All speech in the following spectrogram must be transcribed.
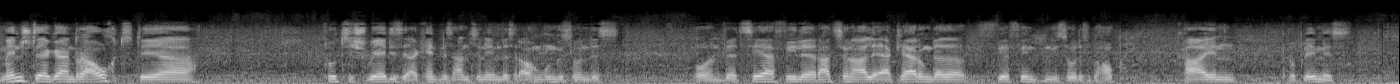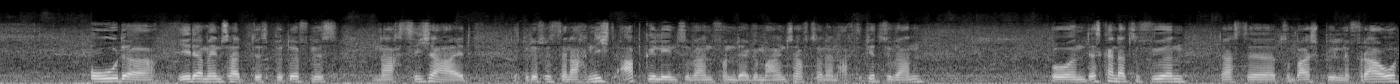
Mensch, der gern raucht, der tut sich schwer, diese Erkenntnis anzunehmen, dass Rauchen ungesund ist und wird sehr viele rationale Erklärungen dafür finden, wieso das überhaupt kein Problem ist. Oder jeder Mensch hat das Bedürfnis nach Sicherheit, das Bedürfnis danach nicht abgelehnt zu werden von der Gemeinschaft, sondern akzeptiert zu werden. Und das kann dazu führen, dass du zum Beispiel eine Frau,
